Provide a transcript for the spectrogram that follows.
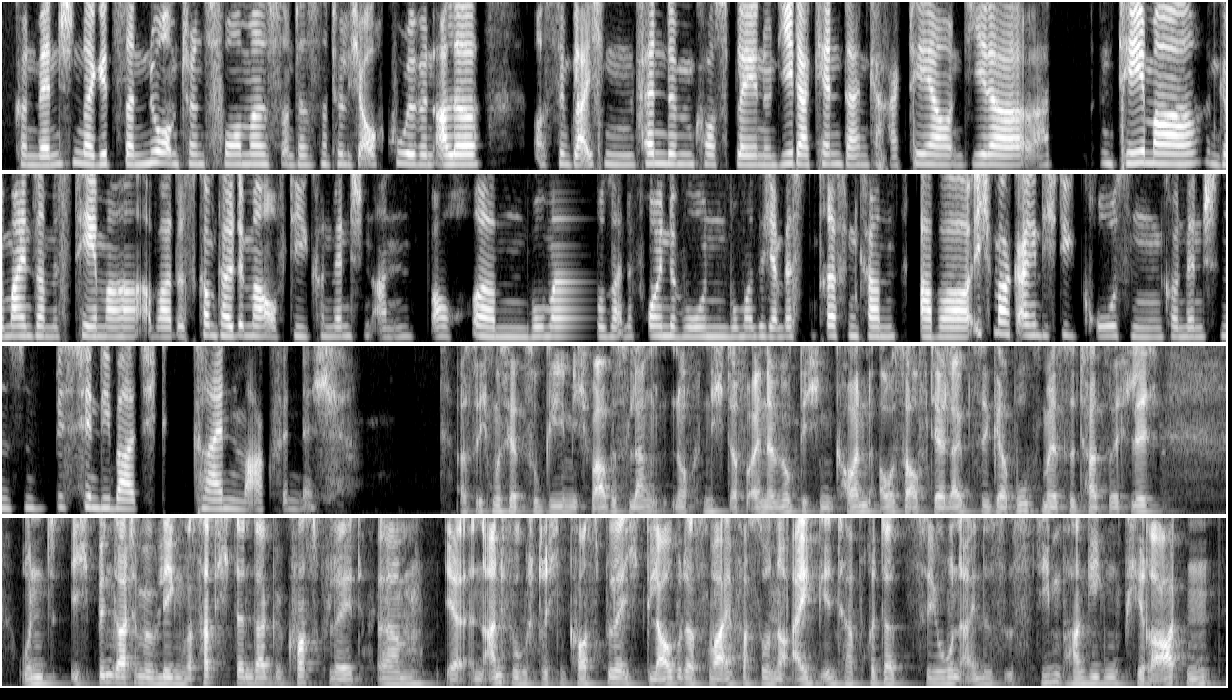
Convention. Da geht es dann nur um Transformers und das ist natürlich auch cool, wenn alle aus dem gleichen Fandom cosplayen und jeder kennt deinen Charakter und jeder hat ein Thema, ein gemeinsames Thema, aber das kommt halt immer auf die Convention an, auch ähm, wo man, wo seine Freunde wohnen, wo man sich am besten treffen kann. Aber ich mag eigentlich die großen Conventions ein bisschen lieber, als ich die kleinen mag, finde ich. Also ich muss ja zugeben, ich war bislang noch nicht auf einer wirklichen Con, außer auf der Leipziger Buchmesse tatsächlich. Und ich bin gerade im Überlegen, was hatte ich denn da gecosplayt? Ähm, ja, in Anführungsstrichen Cosplay. Ich glaube, das war einfach so eine Eigeninterpretation eines steampunkigen Piraten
